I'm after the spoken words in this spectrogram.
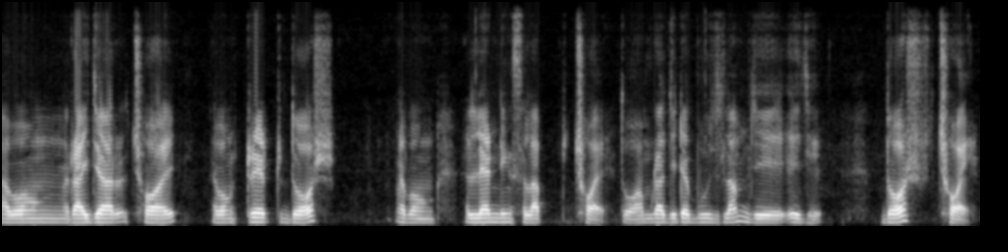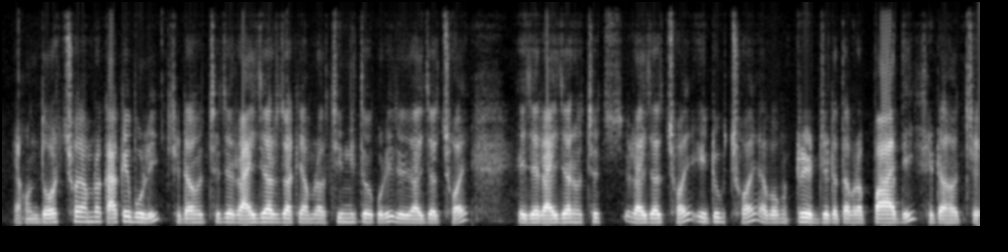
এবং রাইজার ছয় এবং ট্রেড দশ এবং ল্যান্ডিং স্ল্যাব ছয়। তো আমরা যেটা বুঝলাম যে এই যে দশ, ছয়। এখন দশ, ছয় আমরা কাকে বলি? সেটা হচ্ছে যে রাইজার যাকে আমরা চিহ্নিত করি, যে রাইজার ছয়। এই যে রাইজার হচ্ছে রাইজার ছয়, এটুক ছয় এবং ট্রেড যেটাতে আমরা পা দিই, সেটা হচ্ছে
